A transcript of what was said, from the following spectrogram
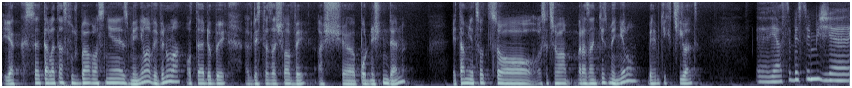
jak se tato služba vlastně změnila, vyvinula od té doby, kdy jste začala vy, až uh, po dnešní den? Je tam něco, co se třeba razantně změnilo během těch tří let? Já si myslím, že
